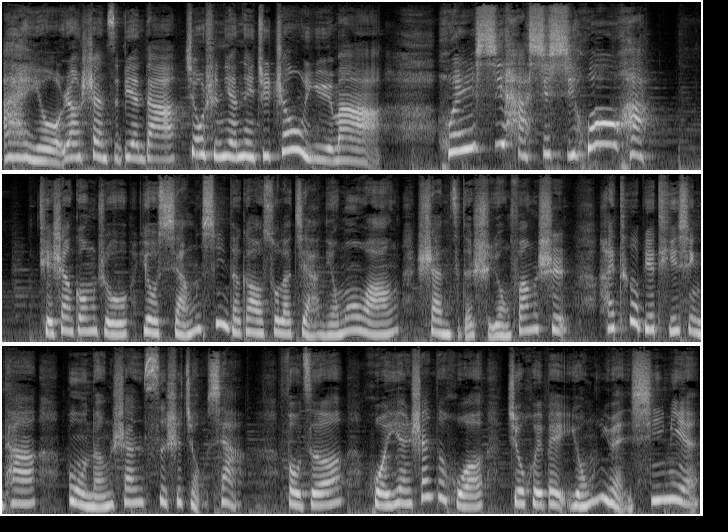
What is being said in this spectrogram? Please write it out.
哎呦，让扇子变大就是念那句咒语嘛。”回嘻哈嘻嘻呼哈，铁扇公主又详细的告诉了假牛魔王扇子的使用方式，还特别提醒他不能扇四十九下，否则火焰山的火就会被永远熄灭，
